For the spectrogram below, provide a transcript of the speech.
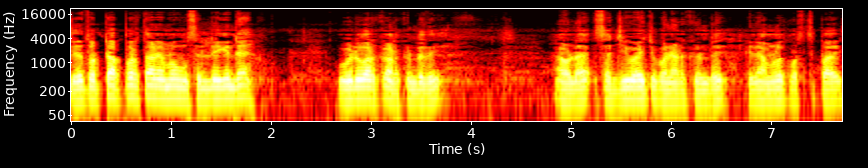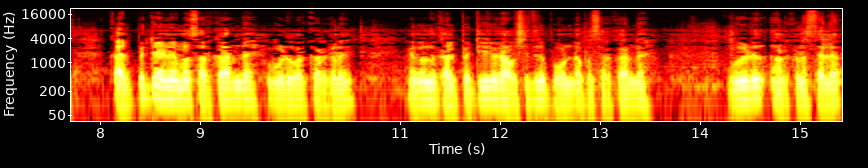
ഇത് തൊട്ടപ്പുറത്താണ് നമ്മൾ മുസ്ലിം ലീഗിന്റെ വീട് വർക്ക് നടക്കേണ്ടത്. അവിടെ സജീവമായിട്ട് പണി നടക്കുന്നുണ്ട്. പിന്നെ നമ്മൾ കുറച്ച് കൽപ്പറ്റയാണ് നമ്മൾ സർക്കാരിന്റെ വീട് വർക്ക് നടക്കുന്നത് ഞങ്ങൾ കൽപ്പറ്റയിൽ ഒരു ആവശ്യത്തിന് പോകുന്നുണ്ട് അപ്പോൾ സർക്കാരിന്റെ വീട് നടക്കുന്ന സ്ഥലം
